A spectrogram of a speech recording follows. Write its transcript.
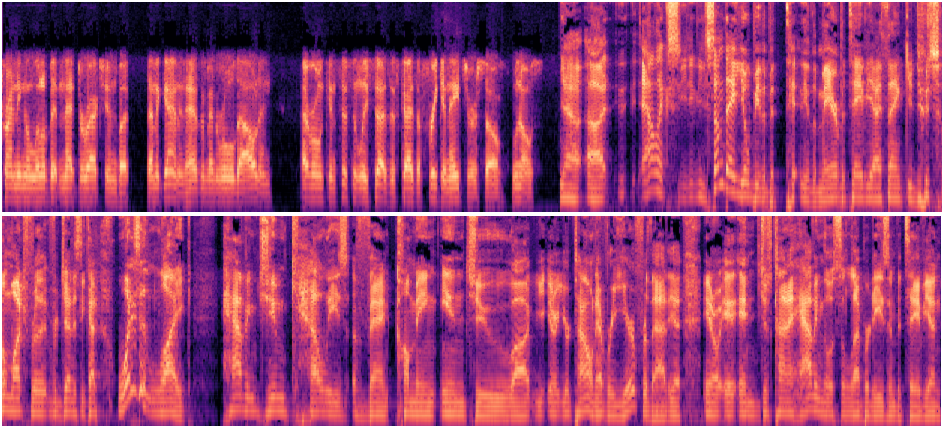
trending a little bit in that direction. But then again, it hasn't been ruled out, and everyone consistently says this guy's a freak of nature. So who knows? Yeah, uh, Alex. Someday you'll be the the mayor of Batavia. I think you do so much for for Genesee County. What is it like having Jim Kelly's event coming into uh, you know your town every year for that? You know, and just kind of having those celebrities in Batavia. And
